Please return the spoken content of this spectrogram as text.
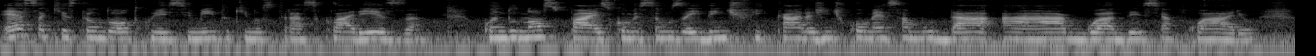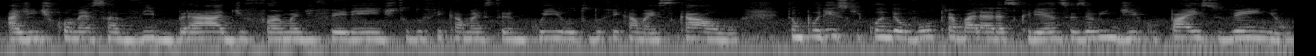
essa questão do autoconhecimento que nos traz clareza, quando nós pais começamos a identificar, a gente começa a mudar a água desse aquário, a gente começa a vibrar de forma diferente, tudo fica mais tranquilo, tudo fica mais calmo. Então, por isso que quando eu vou trabalhar as crianças, eu indico, pais, venham,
